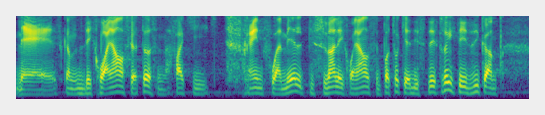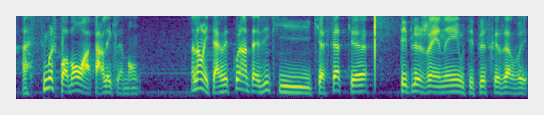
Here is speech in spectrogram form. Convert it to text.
mais c'est comme des croyances que tu as, c'est une affaire qui, te freine fois mille, puis souvent les croyances, c'est pas toi qui as décidé, c'est toi qui t'es dit comme ah, si moi je suis pas bon à parler avec le monde. Non, non, il t'est arrivé de quoi dans ta vie qui, a fait que tu es plus gêné ou tu es plus réservé?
